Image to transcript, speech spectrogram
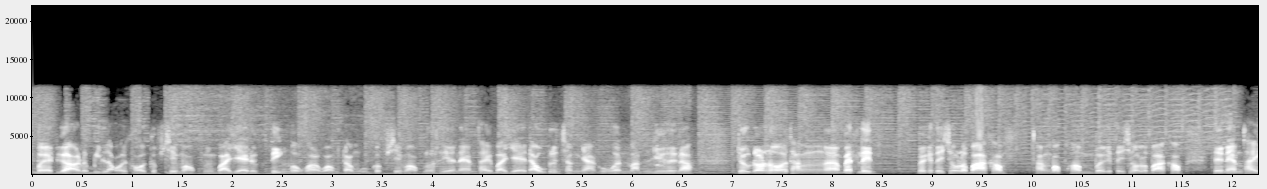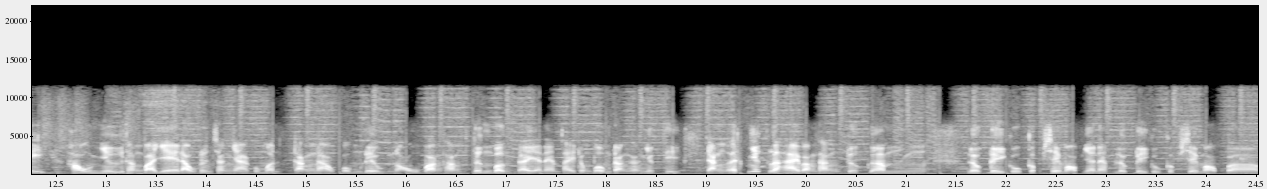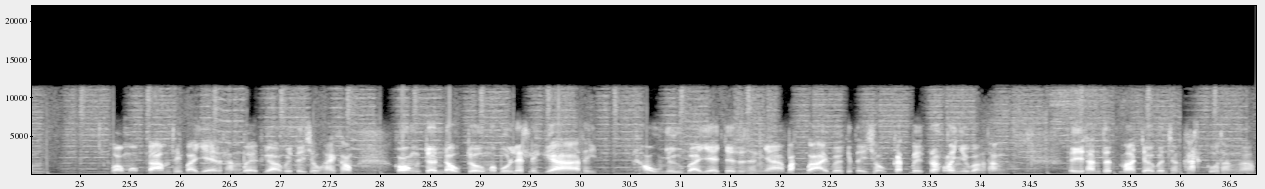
PSG đã bị loại khỏi cúp C1 nhưng Bayern được tiến vào vòng trong của cúp C1 nữa. Thì anh em thấy Bayern đấu trên sân nhà của mình mạnh như thế nào? Trước đó nữa thắng uh, Berlin với cái tỷ số là 3-0 thắng bốc hầm với cái tỷ số là 3-0 thì anh em thấy hầu như thằng Baye đấu trên sân nhà của mình trận nào cũng đều nổ bàn thắng tưng bừng. Đây anh em thấy trong 4 trận gần nhất thì trận ít nhất là hai bàn thắng trước um, lượt đi của cúp C1 nha anh em. Lượt đi của cúp C1 uh, um, vòng 1-8 thì Baye thắng PSG với tỷ số 2-0 còn trên đấu trường mà Bundesliga thì hầu như Baye chơi trên sân nhà bắt bại với cái tỷ số cách biệt rất là nhiều bàn thắng. Thì thành tích mà chơi bên sân khách của thằng uh,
